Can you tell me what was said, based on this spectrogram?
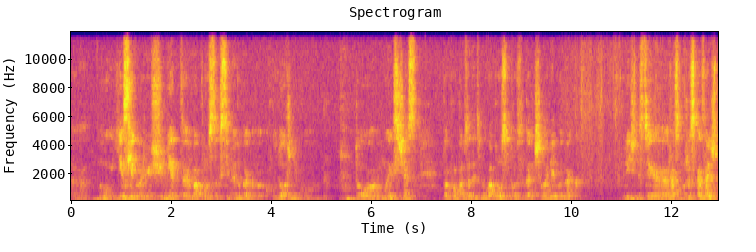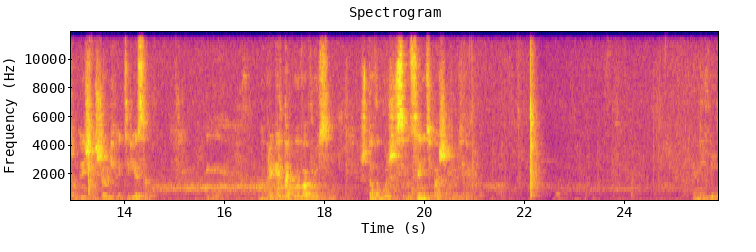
Э, Ну, если, говорю, еще нет вопросов к Семену как к художнику, то мы сейчас попробуем задать ему вопросы просто как человеку и как личности, раз мы уже сказали, что он личность широких интересов. Например, такой вопрос. Что вы больше всего цените в ваших друзьях? Друзья?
